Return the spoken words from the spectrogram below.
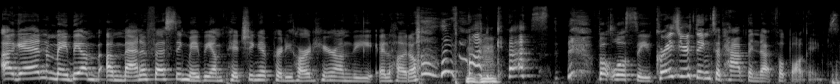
Again, maybe I'm, I'm manifesting, maybe I'm pitching it pretty hard here on the El Huddle mm-hmm. podcast, but we'll see. Crazier things have happened at football games.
